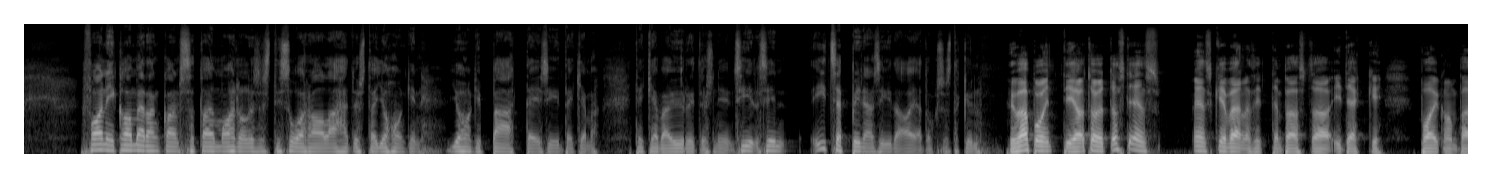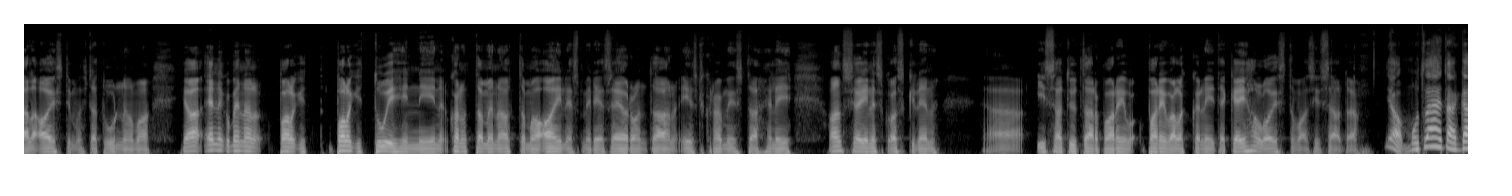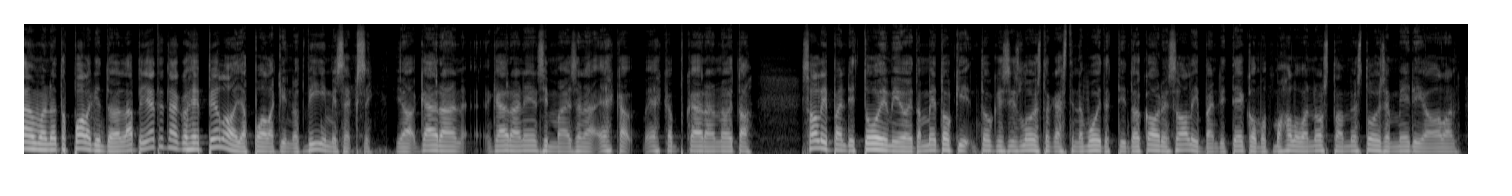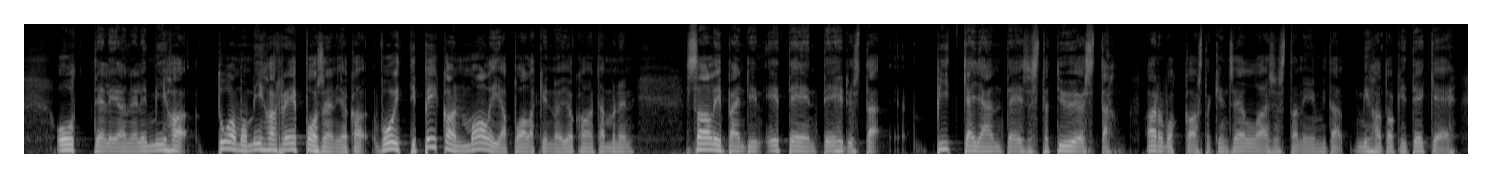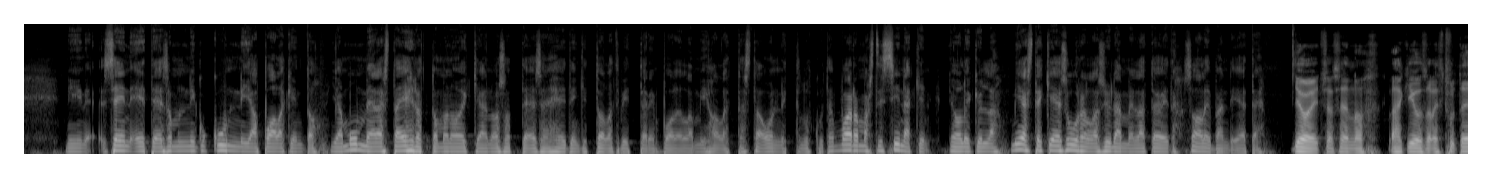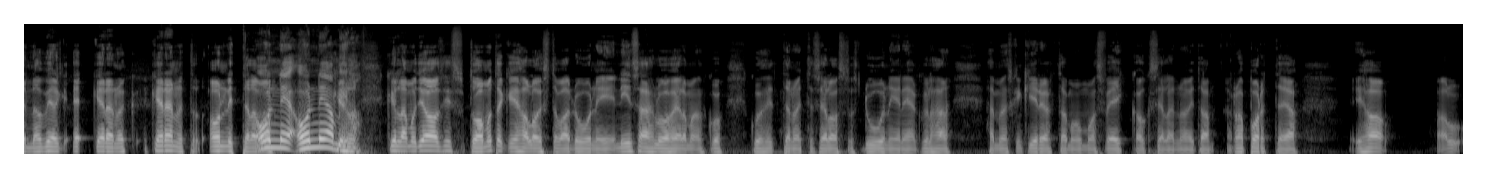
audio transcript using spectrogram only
fani kameran kanssa tai mahdollisesti suoraa lähetystä johonkin, johonkin päätteisiin tekemä, tekevä yritys, niin si, si, itse pidän siitä ajatuksesta kyllä. Hyvä pointti, ja toivottavasti ensi, ensi keväänä sitten päästään itsekin paikan päällä aistimaan sitä tunnelmaa. Ja ennen kuin mennään palkit, palkittuihin, niin kannattaa mennä ottamaan Ainesmedia seurantaan Instagramista, eli Anssi ja Ines Koskinen – äh, isä, tytär, pari, parivalkka, niin tekee ihan loistavaa sisältöä. Joo, mutta lähdetään käymään näitä palkintoja läpi. Jätetäänkö he pelaajapalkinnot viimeiseksi? Ja käydään, käydään ensimmäisenä, ehkä, ehkä käydään noita salibänditoimijoita. Me toki, toki siis loistokästinä voitettiin toi kauden salibänditeko, mutta mä haluan nostaa myös toisen media-alan ottelijan, eli Miha, Tuomo Miha Reposen, joka voitti Pekan Malja-palkinnon, joka on tämmöinen salibändin eteen tehdystä pitkäjänteisestä työstä, arvokkaastakin sellaisesta, niin mitä Miha toki tekee, niin sen eteen semmoinen niin kunniapalkinto. Ja mun mielestä ehdottoman oikean osoitteeseen heitinkin tuolla Twitterin puolella Mihalle tästä onnittelut, kuten varmasti sinäkin. Ja oli kyllä, mies tekee suurella sydämellä töitä salibändin eteen. Joo, itse asiassa en ole vähän kiusallista, mutta en ole vielä kerännyt, kerännyt onnittelemaan. Onnea, onnea kyllä, kyllä, mutta joo, siis Tuomo teki ihan loistavaa duunia, niin sählyöhjelman kuin, kuin sitten noiden selostusduunien, ja kyllähän hän myöskin kirjoittaa muun muassa Veikkauksella noita raportteja. Ihan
